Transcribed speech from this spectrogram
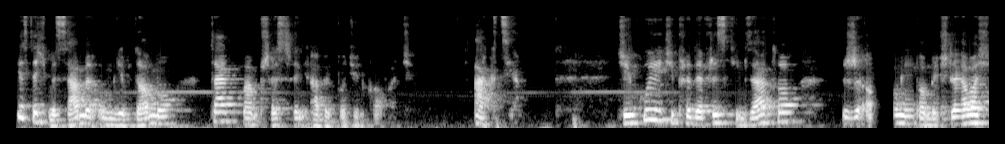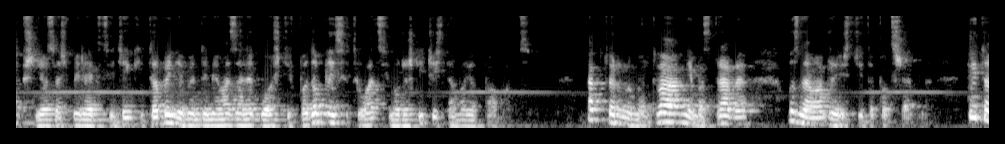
Jesteśmy same u mnie w domu, tak mam przestrzeń, aby podziękować. Akcja. Dziękuję Ci przede wszystkim za to, że o mnie pomyślałaś i przyniosłaś mi lekcję. Dzięki Tobie nie będę miała zaległości. W podobnej sytuacji możesz liczyć na moją pomoc. Aktor numer dwa, nie ma sprawy, uznałam, że jest Ci to potrzebne. I, to,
